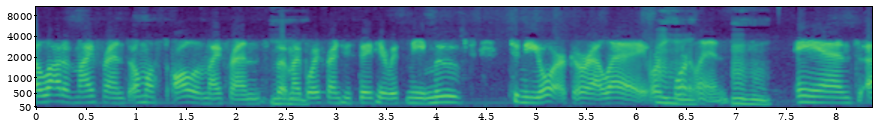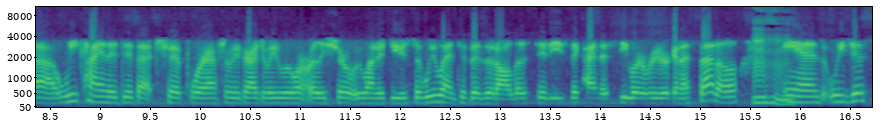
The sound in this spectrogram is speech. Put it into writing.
a lot of my friends, almost all of my friends, but my boyfriend who stayed here with me, moved to New York or LA or Portland. And uh, we kind of did that trip where after we graduated, we weren't really sure what we wanted to do. So we went to visit all those cities to kind of see where we were going to settle. And we just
